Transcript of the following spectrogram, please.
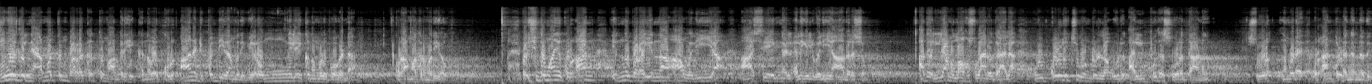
ജീവിതത്തിൽ ഞാമത്തും പറക്കത്തും ആഗ്രഹിക്കുന്നവർ ഖുർആനെ ഡിപ്പെൻഡ് ചെയ്താൽ മതി. വേറെ ഒന്നിലേക്ക് നമ്മൾ പോകണ്ട. ഖുർആൻ മാത്രം മതിയാവും. പരിശുദ്ധമായ ഖുർആൻ എന്ന് പറയുന്ന ആ വലിയ ആശയങ്ങൾ അല്ലെങ്കിൽ വലിയ ആദർശം അതെല്ലാം അള്ളാഹു സുബ്ഹാനഹു താല ഉൾക്കൊള്ളിച്ചുകൊണ്ടുള്ള ഒരു അത്ഭുത സൂറത്താണ് സൂറ നമ്മുടെ ഖുർആൻ തുടങ്ങുന്നത്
